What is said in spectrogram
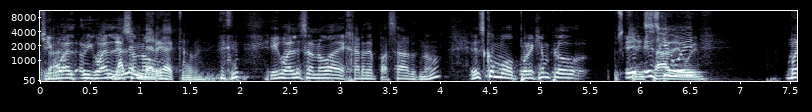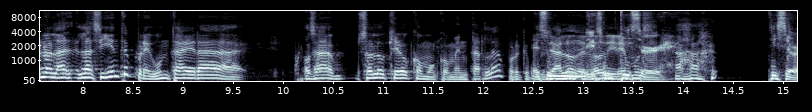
Igual, igual eso no... verga. Igual eso no va a dejar de pasar, ¿no? Es como, por ejemplo... Pues quién es que, sabe, güey. Bueno, la, la siguiente pregunta era... O sea, solo quiero como comentarla, porque pues Es ya un- lo, de- es lo un diremos. teaser. Ajá. Teaser.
